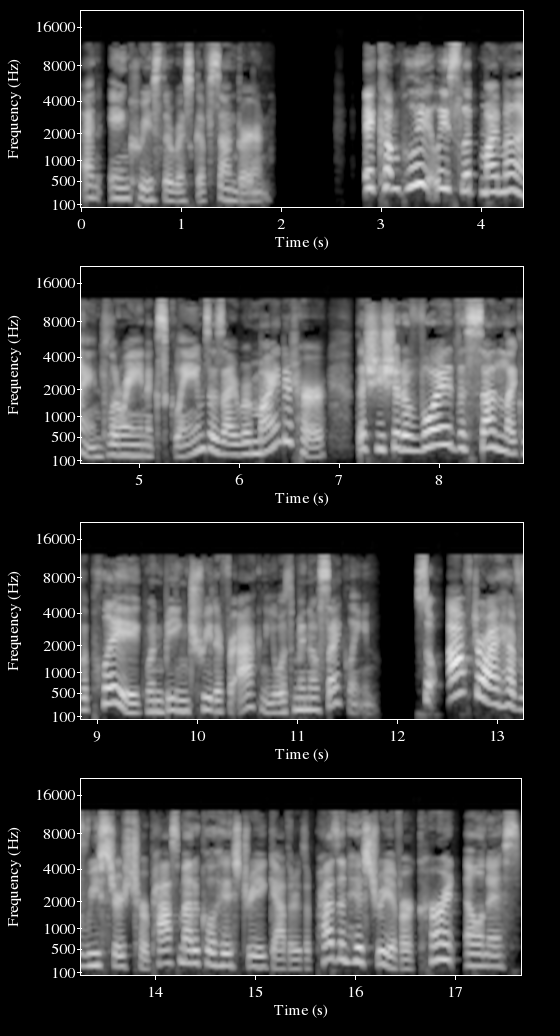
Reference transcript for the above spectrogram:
and increase the risk of sunburn. It completely slipped my mind, Lorraine exclaims as I reminded her that she should avoid the sun like the plague when being treated for acne with minocycline. So, after I have researched her past medical history, gathered the present history of her current illness,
